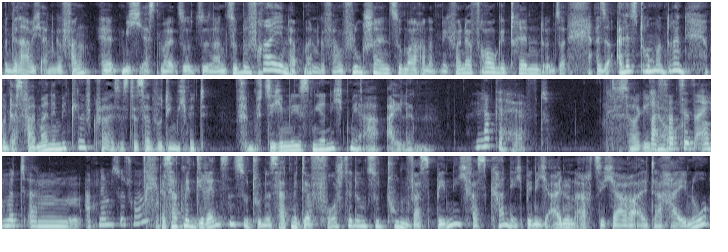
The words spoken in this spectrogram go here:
Und dann habe ich angefangen, äh, mich erstmal sozusagen zu befreien, habe angefangen, Flugschein zu machen, habe mich von der Frau getrennt und so. Also alles drum und dran. Und das war meine Midlife-Crisis. Deshalb würde ich mich mit 50 im nächsten Jahr nicht mehr ereilen. Lackeheft. Das sage ich Was auch. hat's jetzt eigentlich mit ähm, Abnehmen zu tun? Das hat mit Grenzen zu tun. Es hat mit der Vorstellung zu tun, was bin ich, was kann ich? Bin ich 81 Jahre alter Heino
